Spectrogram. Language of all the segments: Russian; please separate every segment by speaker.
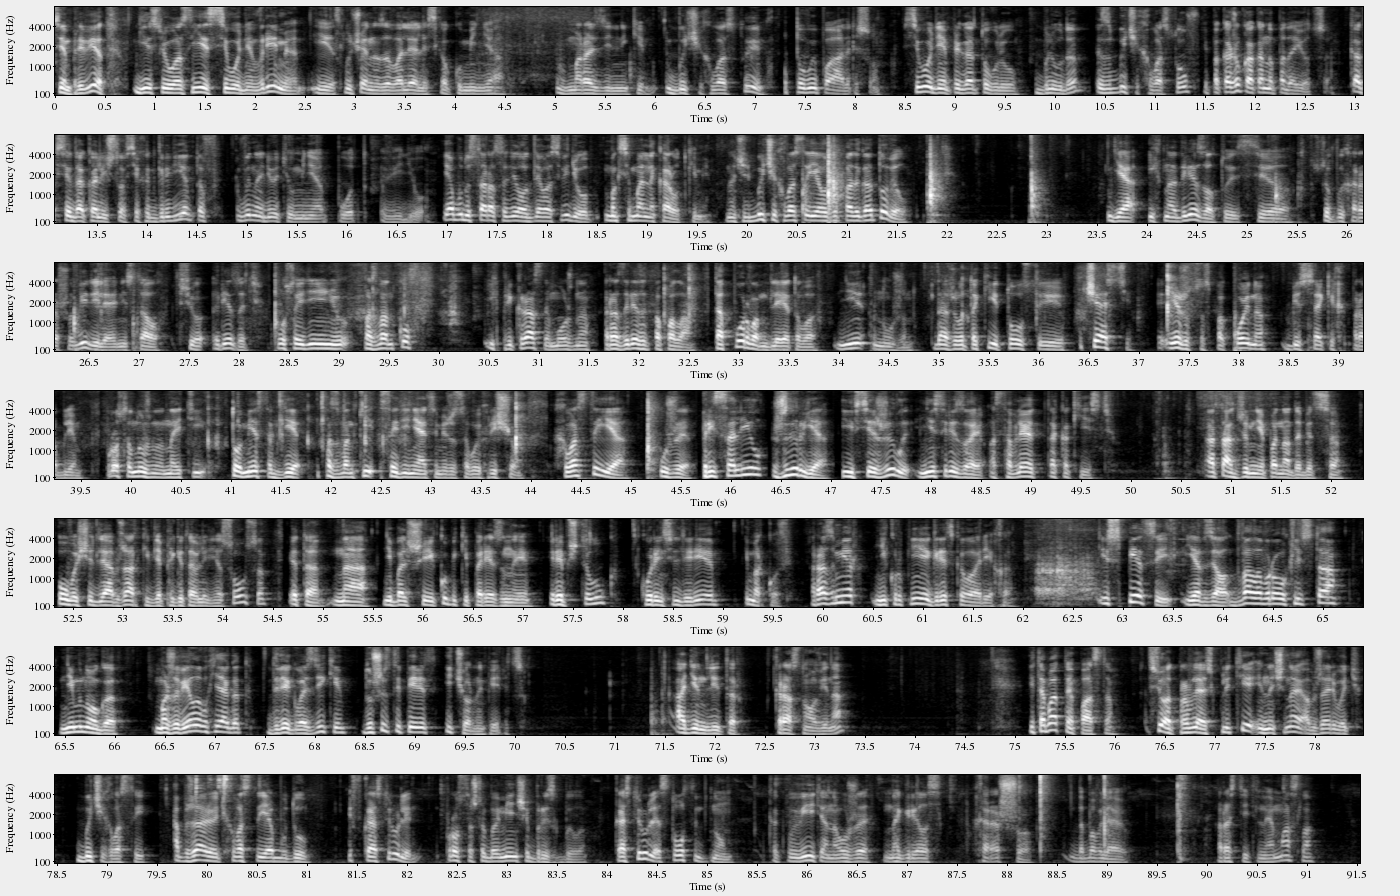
Speaker 1: Всем привет! Если у вас есть сегодня время и случайно завалялись, как у меня, в морозильнике бычьи хвосты, то вы по адресу. Сегодня я приготовлю блюдо с бычьих хвостов и покажу, как оно подается. Как всегда, количество всех ингредиентов вы найдете у меня под видео. Я буду стараться делать для вас видео максимально короткими. Значит, бычьи хвосты я уже подготовил. Я их надрезал, то есть, э, чтобы вы хорошо видели, я не стал все резать. По соединению позвонков их прекрасно можно разрезать пополам. Топор вам для этого не нужен. Даже вот такие толстые части режутся спокойно, без всяких проблем. Просто нужно найти то место, где позвонки соединяются между собой хрящом. Хвосты я уже присолил, жир я и все жилы не срезаю, оставляю так, как есть. А также мне понадобятся овощи для обжарки, для приготовления соуса. Это на небольшие кубики порезанный репчатый лук, корень сельдерея и морковь. Размер не крупнее грецкого ореха. Из специй я взял два лавровых листа, немного можжевеловых ягод, две гвоздики, душистый перец и черный перец. 1 литр красного вина и томатная паста. Все, отправляюсь к плите и начинаю обжаривать бычьи хвосты. Обжаривать хвосты я буду в кастрюле, просто чтобы меньше брызг было. Кастрюля с толстым дном. Как вы видите, она уже нагрелась хорошо. Добавляю растительное масло.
